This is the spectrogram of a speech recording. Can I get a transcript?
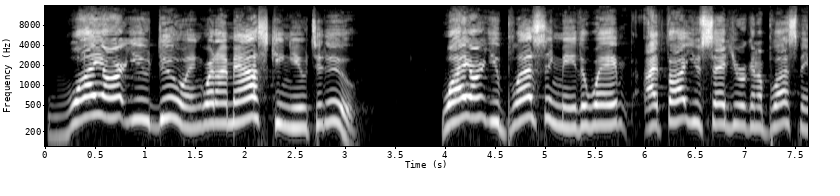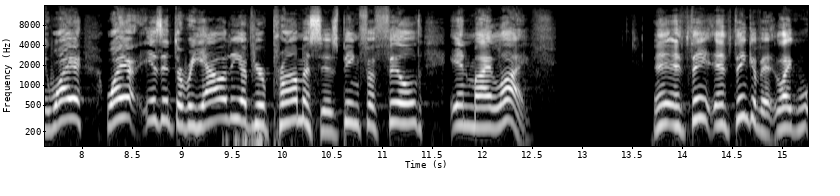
why aren't you doing what I'm asking you to do? Why aren't you blessing me the way I thought you said you were going to bless me? Why, why isn't the reality of your promises being fulfilled in my life? And, and, th- and think of it like w-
